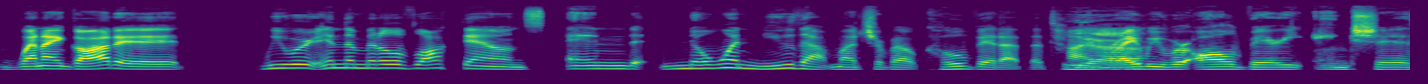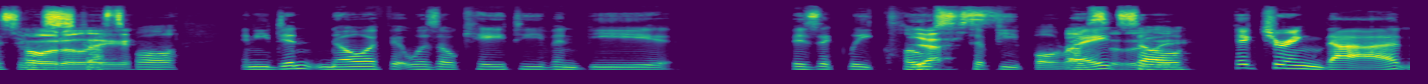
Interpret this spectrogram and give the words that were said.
when I got it, we were in the middle of lockdowns and no one knew that much about COVID at the time, Yeah. right? We were all very anxious. It was stressful. And you didn't know if it was okay to even be physically close to people, right? absolutely. So picturing that,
